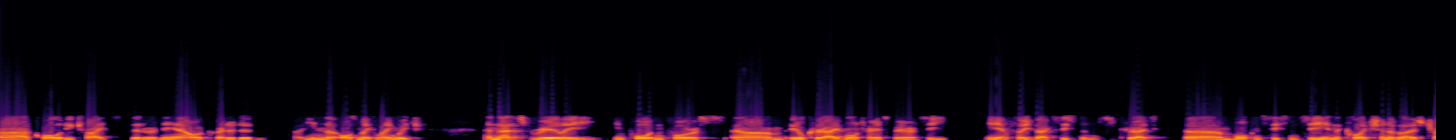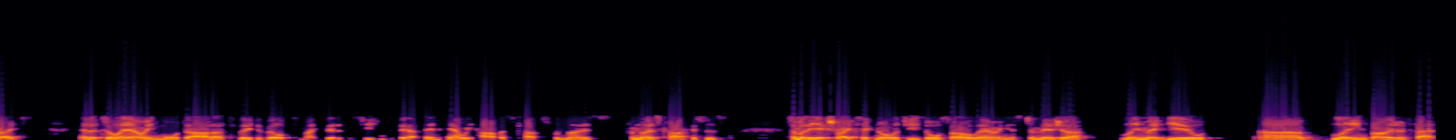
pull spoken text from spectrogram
uh, quality traits that are now accredited in the AusMeat language. And that's really important for us. Um, it'll create more transparency in our feedback systems, creates um, more consistency in the collection of those traits. And it's allowing more data to be developed to make better decisions about then how we harvest cuts from those from those carcasses. Some of the X-ray technology is also allowing us to measure lean meat yield uh, lean, bone, and fat,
